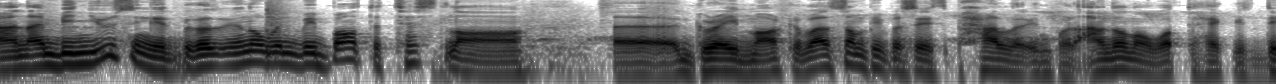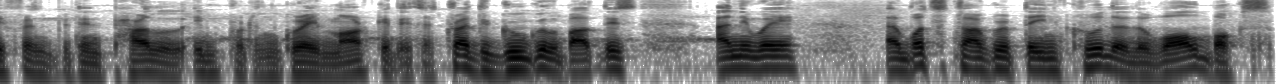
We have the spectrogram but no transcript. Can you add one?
and I've been using it because, you know, when we bought the Tesla uh, gray market, well, some people say it's parallel import. I don't know what the heck is the difference between parallel import and gray market is. I tried to Google about this. Anyway, uh, what's the target group? They included the wall box.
